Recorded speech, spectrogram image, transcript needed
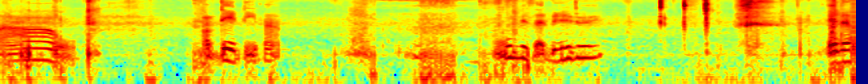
ว้าวอัปเดตดีมากอู้มีแซนด์วิชให้ด้วยเดี๋ยวเดี๋ยว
